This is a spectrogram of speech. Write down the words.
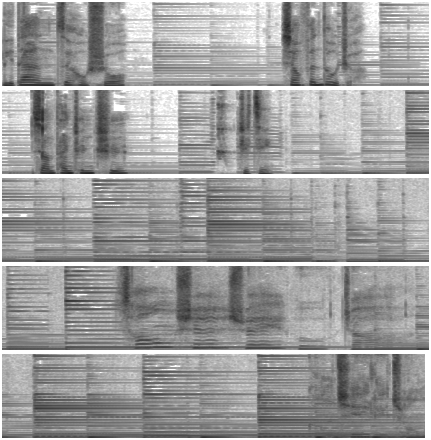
李诞最后说：“向奋斗者，向贪嗔痴，致敬。”总是睡不着，空气里充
